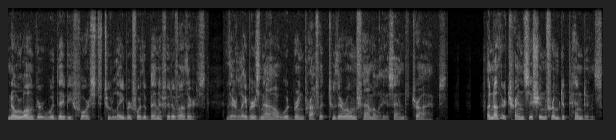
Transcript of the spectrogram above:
No longer would they be forced to labor for the benefit of others. Their labors now would bring profit to their own families and tribes. Another transition from dependence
